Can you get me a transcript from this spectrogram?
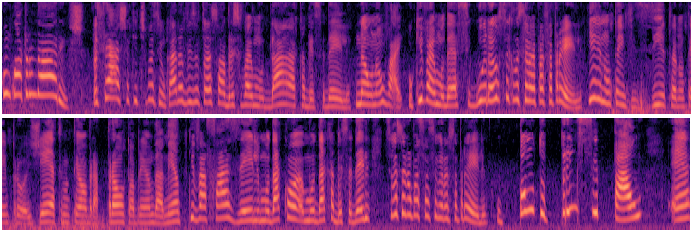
com quatro andares. Você acha que, tipo assim, o cara visitou essa obra, isso vai mudar a cabeça dele? Não, não vai. O que vai mudar é a segurança que você vai passar para ele. E aí não tem visita, não tem projeto, não tem obra pronta, obra em andamento, que vai fazer ele mudar, mudar a cabeça dele se você não passar segurança para ele. O ponto principal é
